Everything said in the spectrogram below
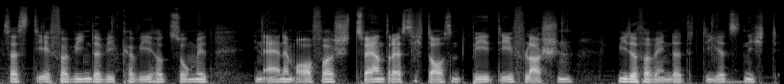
Das heißt, die FAW in der WKW hat somit in einem Aufwasch 32.000 PET-Flaschen wiederverwendet, die jetzt nicht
